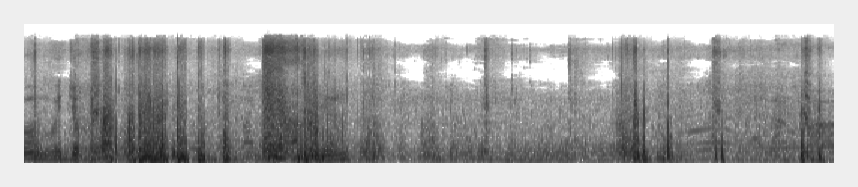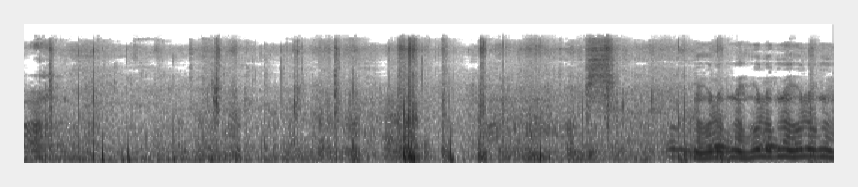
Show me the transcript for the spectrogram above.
Oh, bujuk. Ayan. Oops. Nahulog na, hulog na, hulog na.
